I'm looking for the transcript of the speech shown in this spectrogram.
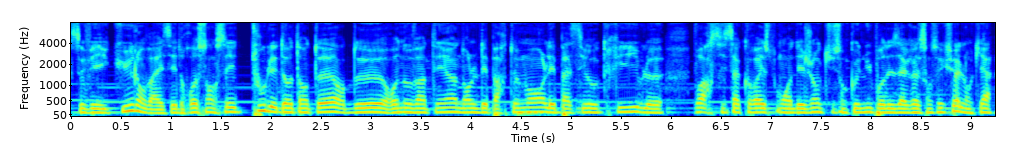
ce véhicule. On va essayer de recenser tous les détenteurs de Renault 21 dans le département, les passer au crible, voir si ça correspond à des gens qui sont connus pour des agressions sexuelles. Donc il y a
